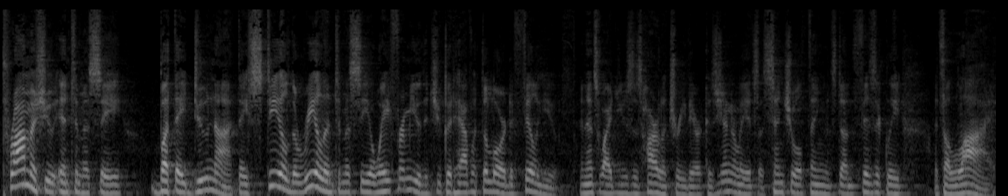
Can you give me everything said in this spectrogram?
promise you intimacy, but they do not. They steal the real intimacy away from you that you could have with the Lord to fill you. And that's why it uses harlotry there, because generally it's a sensual thing that's done physically. It's a lie.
